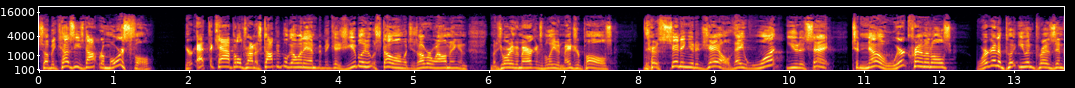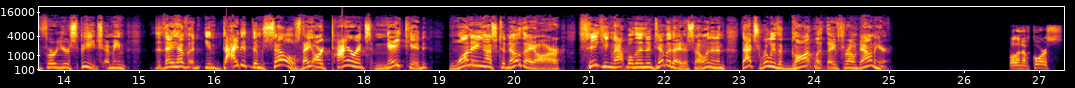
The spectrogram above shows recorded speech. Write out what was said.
So because he's not remorseful, you're at the Capitol trying to stop people going in, but because you believe it was stolen, which is overwhelming, and the majority of Americans believe in major polls, they're sending you to jail. They want you to say, to know we're criminals. We're going to put you in prison for your speech. I mean, they have indicted themselves. They are tyrants naked, wanting us to know they are, thinking that will then intimidate us, Owen. And that's really the gauntlet they've thrown down here. Well, and of course,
